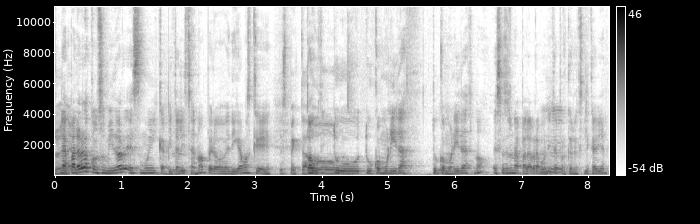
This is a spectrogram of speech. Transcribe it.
la palabra consumidor es muy capitalista, ¿no? Pero digamos que tu, tu, comunidad, tu comunidad, ¿no? Esa es una palabra bonita porque lo explica bien.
